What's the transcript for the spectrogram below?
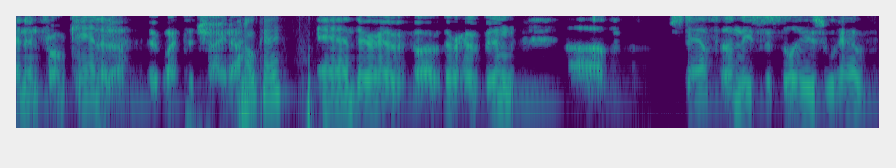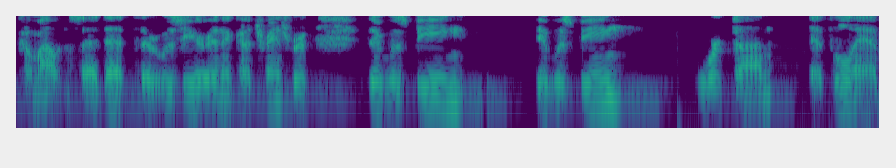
and then from Canada, it went to China. Okay. And there have uh, there have been uh, staff in these facilities who have come out and said that there was here, and it got transferred. It was being it was being worked on at the lab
